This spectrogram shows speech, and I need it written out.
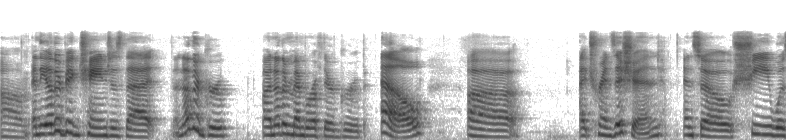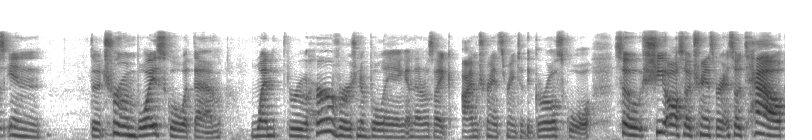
Um, and the other big change is that another group, another member of their group, Elle, uh, I transitioned, and so she was in the Truham Boys School with them. Went through her version of bullying, and then was like, "I'm transferring to the girls' school." So she also transferred, and so Tao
